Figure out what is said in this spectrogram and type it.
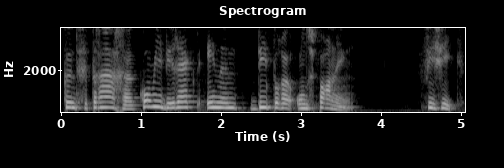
kunt vertragen, kom je direct in een diepere ontspanning. Fysiek.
